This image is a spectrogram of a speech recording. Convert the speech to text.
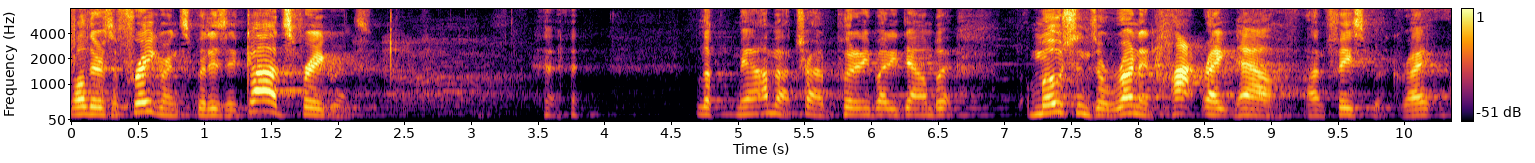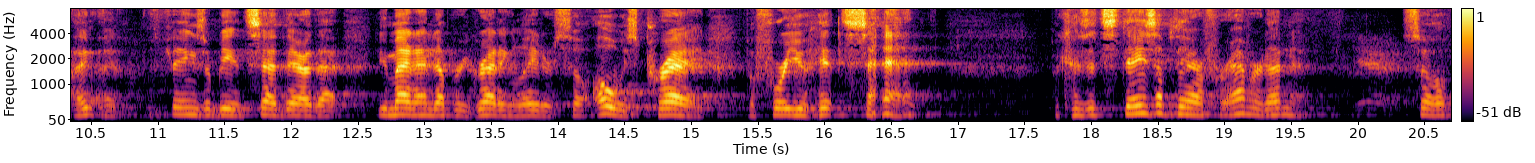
Well, there's a fragrance, but is it God's fragrance? Look, man, I'm not trying to put anybody down, but emotions are running hot right now on Facebook, right? I, I, things are being said there that you might end up regretting later. So always pray before you hit send because it stays up there forever, doesn't it? So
